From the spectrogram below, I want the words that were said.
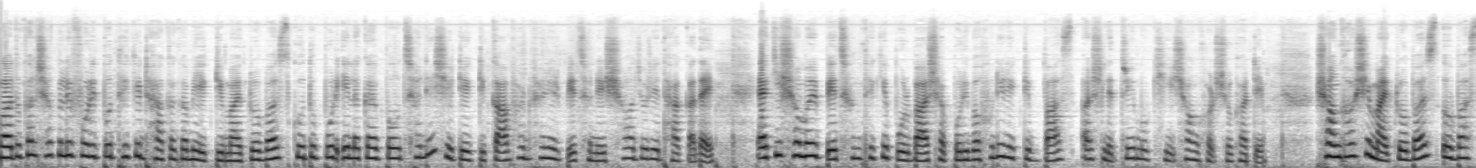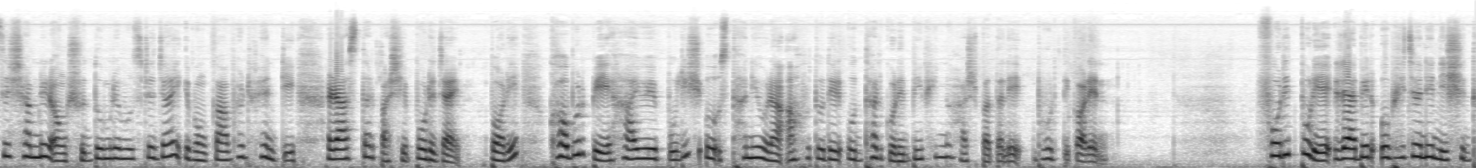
গতকাল সকালে ফরিদপুর থেকে ঢাকাগামী একটি মাইক্রোবাস কুতুবপুর এলাকায় পৌঁছালে সেটি একটি কাভার্ড ভ্যানের পেছনে সজোরে ধাক্কা দেয়। একই সময় পেছন থেকে পূর্ব আসা পরিবহনের একটি বাস আসলে ত্রিমুখী সংঘর্ষ ঘটে। সংঘর্ষে মাইক্রোবাস ও বাসের সামনের অংশ দুমড়ে মুচড়ে যায় এবং কাভার্ড ভ্যানটি রাস্তার পাশে পড়ে যায়। পরে খবর পেয়ে হাইওয়ে পুলিশ ও স্থানীয়রা আহতদের উদ্ধার করে বিভিন্ন হাসপাতালে ভর্তি করেন। ফরিদপুরে র্যাবের অভিযানে নিষিদ্ধ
